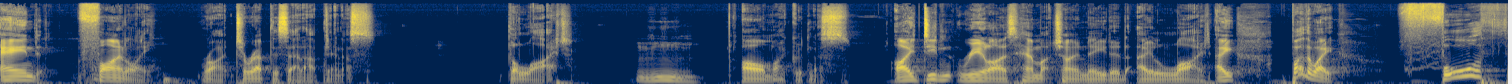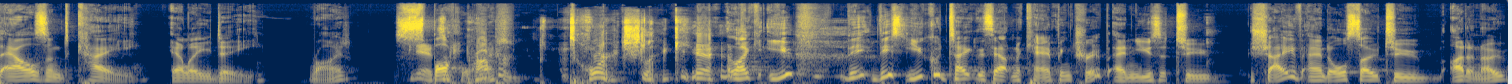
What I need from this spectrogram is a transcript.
And finally, right to wrap this out up, Dennis, the light. Mm. Oh my goodness. I didn't realize how much I needed a light. A by the way, 4000K LED, right? Yeah, it's a Spotlight. proper torch. Like yeah, like you th- this you could take this out on a camping trip and use it to shave and also to I don't know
